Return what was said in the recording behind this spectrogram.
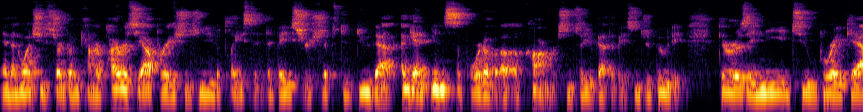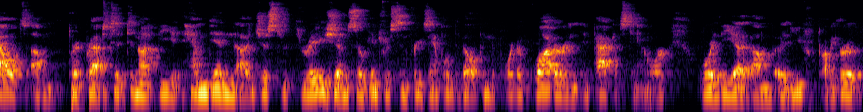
And then once you start doing counter piracy operations, you need a place to, to base your ships to do that. Again, in support of, of commerce. And so you've got the base in Djibouti. There is a need to break out, um, perhaps to, to not be hemmed in uh, just through, through, Asia. And so interest in, for example, developing the port of Gwadar in, in Pakistan, or or the uh, um, you've probably heard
